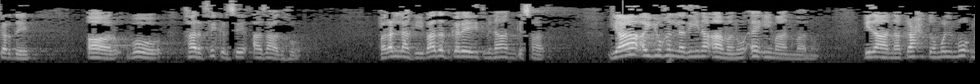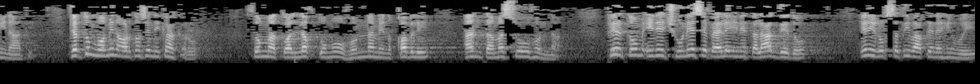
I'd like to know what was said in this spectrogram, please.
کر دے اور وہ ہر فکر سے آزاد ہو اور اللہ کی عبادت کرے اطمینان کے ساتھ۔ یا ایوہ الذین آمنو، اے ایمان والو، اذا نکحتم المؤمنات، جب تم مومن عورتوں سے نکاح کرو، ثم طلقتموہن من قبل ان تمسوہن، پھر تم انہیں چھونے سے پہلے انہیں طلاق دے دو۔ یعنی رخصتی واقع نہیں ہوئی،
